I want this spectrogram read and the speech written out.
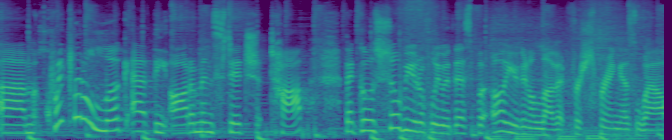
Um, quick little look at the Ottoman stitch top that goes so beautifully with this, but oh, you're gonna love it for spring as well.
